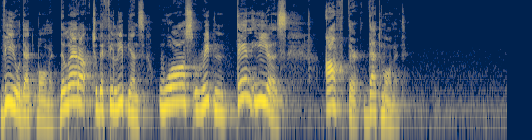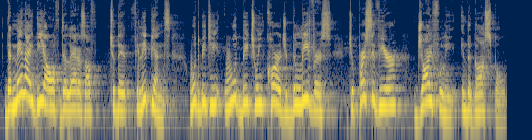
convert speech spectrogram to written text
view that moment. The letter to the Philippians was written 10 years after that moment. The main idea of the letters of, to the Philippians would be, to, would be to encourage believers to persevere joyfully in the gospel.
